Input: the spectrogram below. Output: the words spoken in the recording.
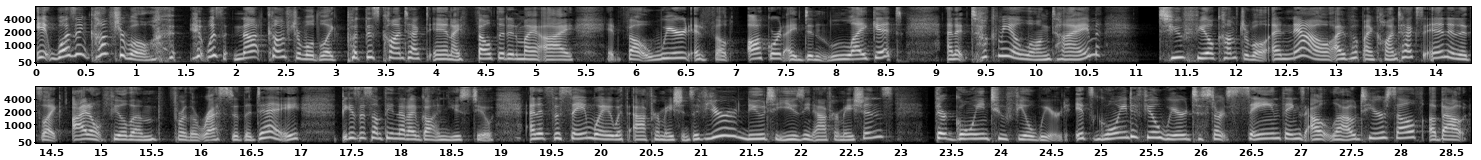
it wasn't comfortable. It was not comfortable to like put this contact in. I felt it in my eye. It felt weird. It felt awkward. I didn't like it. And it took me a long time to feel comfortable. And now I put my contacts in and it's like I don't feel them for the rest of the day because it's something that I've gotten used to. And it's the same way with affirmations. If you're new to using affirmations, they're going to feel weird. It's going to feel weird to start saying things out loud to yourself about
